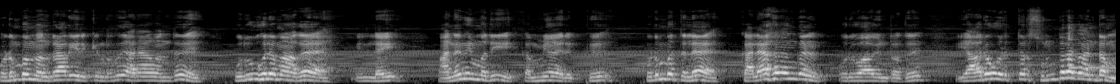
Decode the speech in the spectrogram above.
குடும்பம் நன்றாக இருக்கின்றது. ஆனால் வந்து குதூகலமாக இல்லை. மன நிம்மதி கம்மியாக இருக்குது குடும்பத்தில் கலகங்கள் உருவாகின்றது. யாரோ ஒருத்தர் சுந்தரகாண்டம்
